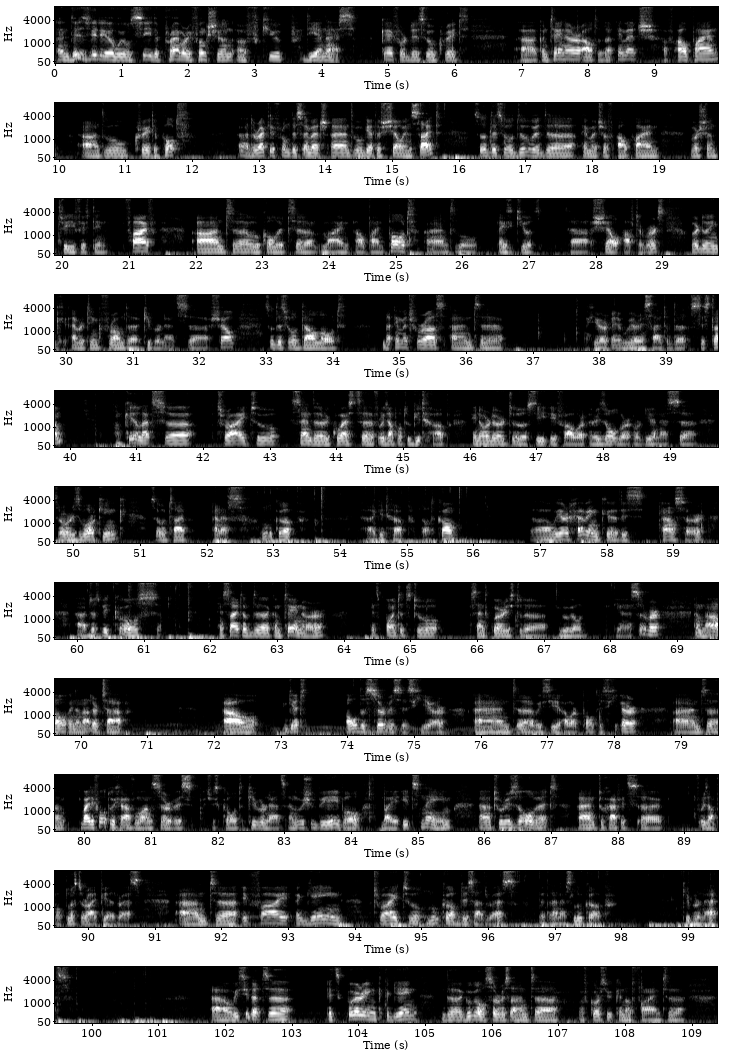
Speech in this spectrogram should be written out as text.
In this video we'll see the primary function of kubedns. Okay, for this we'll create a container out of the image of Alpine and we'll create a pod uh, directly from this image and we'll get a shell inside. So this will do with the image of Alpine version 3.15.5 and uh, we'll call it uh, mine Alpine pod and we'll execute the shell afterwards we're doing everything from the Kubernetes uh, shell. So this will download the image for us and uh, here uh, we are inside of the system. Okay, let's uh, try to send a request, uh, for example, to GitHub in order to see if our resolver or DNS uh, server is working. So type ns lookup github.com. we are having this answer uh, just because inside of the container it's pointed to send queries to the Google DNS server. And now in another tab I'll get all the services here and uh, we see our pod is here. And um, by default we have one service which is called Kubernetes and we should be able by its name uh, to resolve it and to have its, uh, for example, cluster IP address. And uh, if I again try to look up this address with ns lookup kubernetes, uh, we see that uh, it's querying again the Google service, and uh, of course, you cannot find uh,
